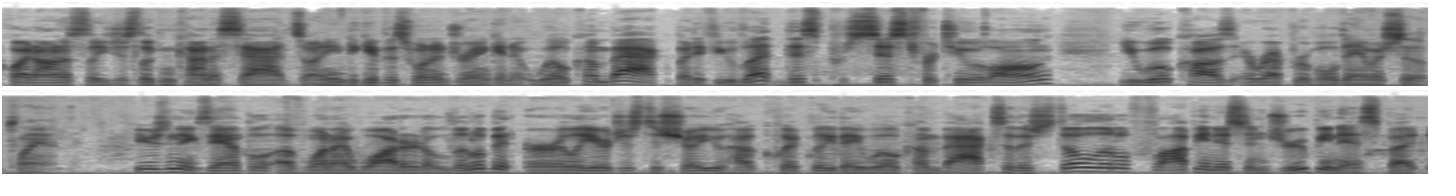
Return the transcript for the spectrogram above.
quite honestly, just looking kind of sad. So I need to give this one a drink and it will come back, but if you let this persist for too long, you will cause irreparable damage to the plant. Here's an example of when I watered a little bit earlier just to show you how quickly they will come back. So there's still a little floppiness and droopiness, but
